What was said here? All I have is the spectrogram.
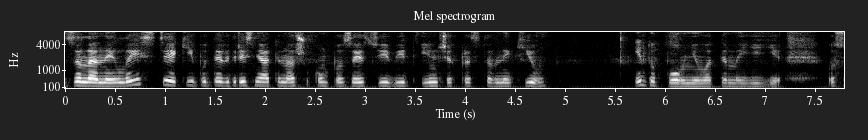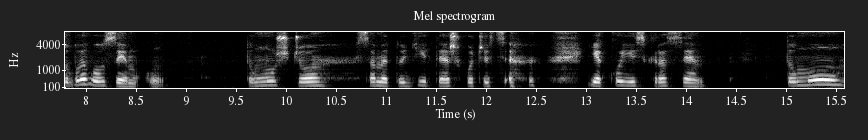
зелений листя, який буде відрізняти нашу композицію від інших представників, і доповнюватиме її, особливо взимку, тому що саме тоді теж хочеться якоїсь краси. Тому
